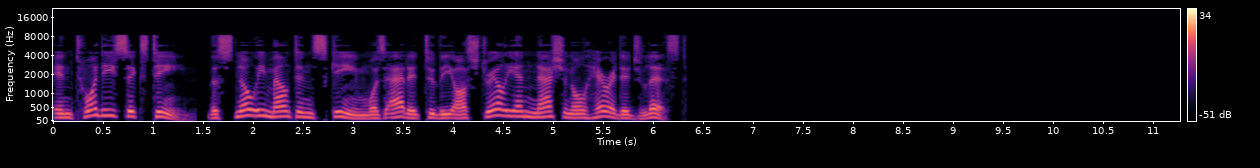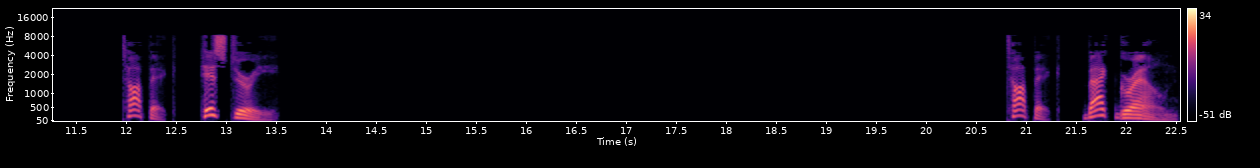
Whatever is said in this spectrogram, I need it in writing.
In 2016, the Snowy Mountains scheme was added to the Australian National Heritage List. Topic: History. Topic: Background.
